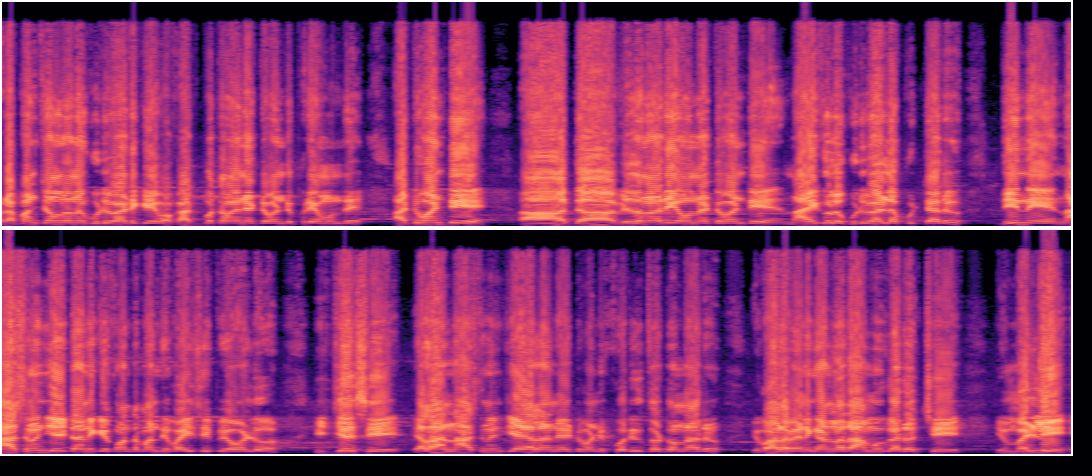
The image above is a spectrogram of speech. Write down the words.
ప్రపంచంలోనే గుడివాడికి ఒక అద్భుతమైనటువంటి ప్రేమ ఉంది. అటువంటి ద- విజనరీ ఉన్నటువంటి నాయకులు గుడివాడలో పుట్టారు. దీన్ని నాశనం చేయడానికి కొంతమంది వైసీపీ వాళ్ళు ఇచ్చేసి ఎలా నాశనం చేయాలనేటువంటి కోరికతోటి ఉన్నారు. ఇవాళ వెనగండ్ల రాము గారు వచ్చి మళ్ళీ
